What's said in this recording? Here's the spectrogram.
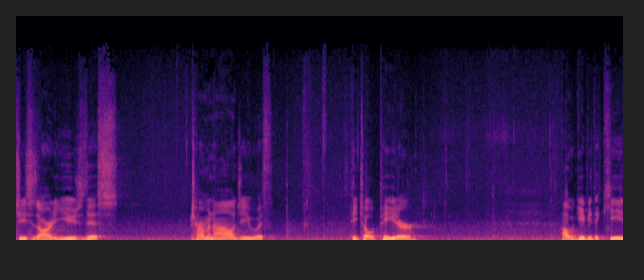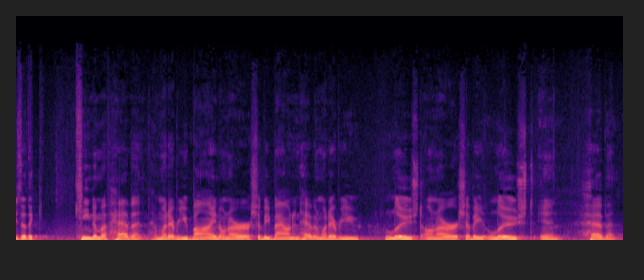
Jesus already used this terminology with, he told Peter, I will give you the keys of the kingdom of heaven, and whatever you bind on earth shall be bound in heaven, whatever you loosed on earth shall be loosed in heaven.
